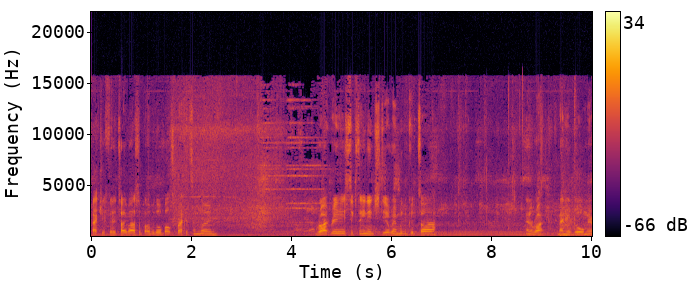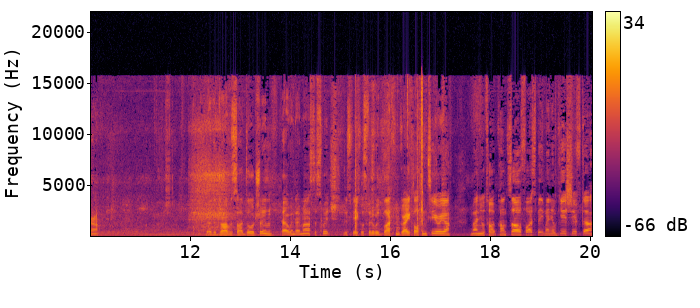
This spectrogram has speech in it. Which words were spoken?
Factory fitted tow bar supplied with all bolts, brackets and loom. Right rear, 16 inch steel rim with a good tyre. And a right manual door mirror. Got the driver's side door trim, power window master switch. This vehicle's fitted with black and grey cloth interior. Manual type console, 5 speed manual gear shifter,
